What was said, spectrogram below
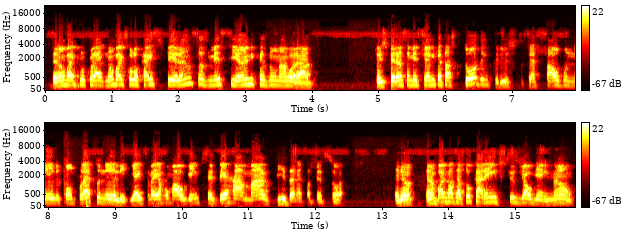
Você não vai procurar, não vai colocar esperanças messiânicas num namorado. Sua esperança messiânica está toda em Cristo. Você é salvo nele, completo nele. E aí você vai arrumar alguém para você derramar a vida nessa pessoa. Entendeu? Você não pode falar assim, ah, tô carente, preciso de alguém. Não.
